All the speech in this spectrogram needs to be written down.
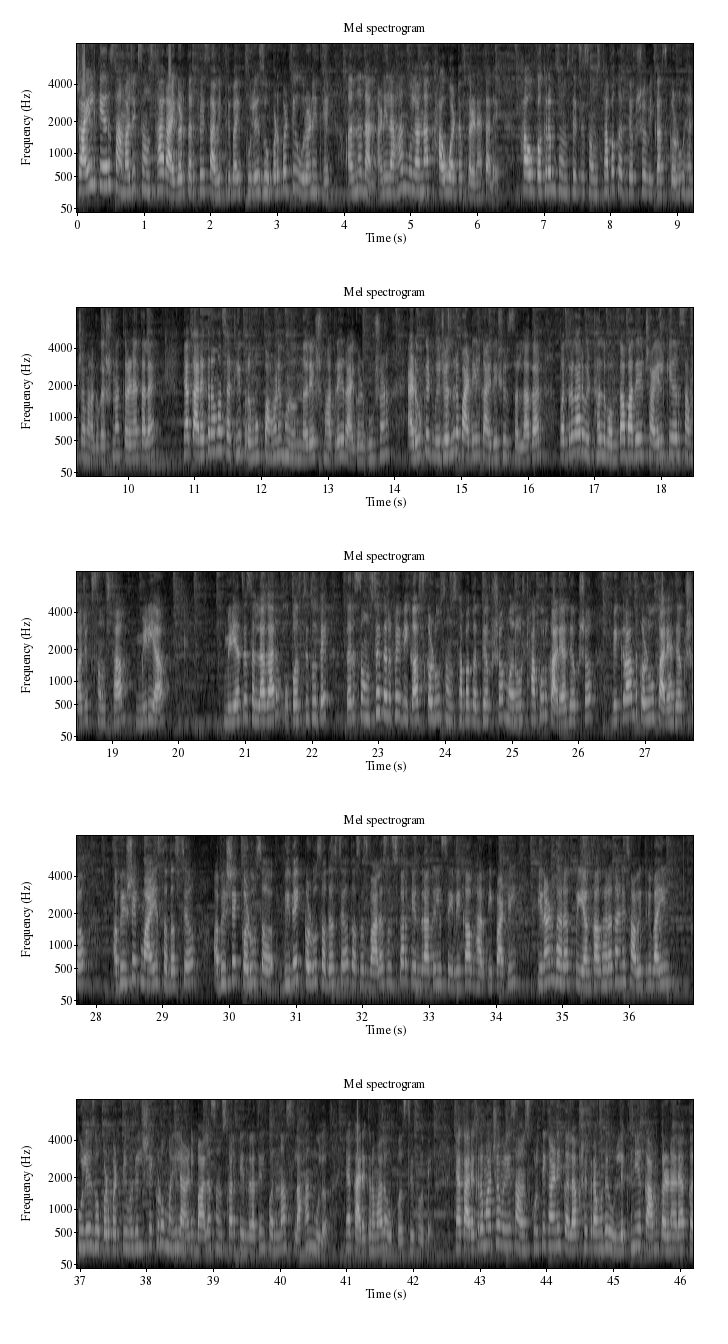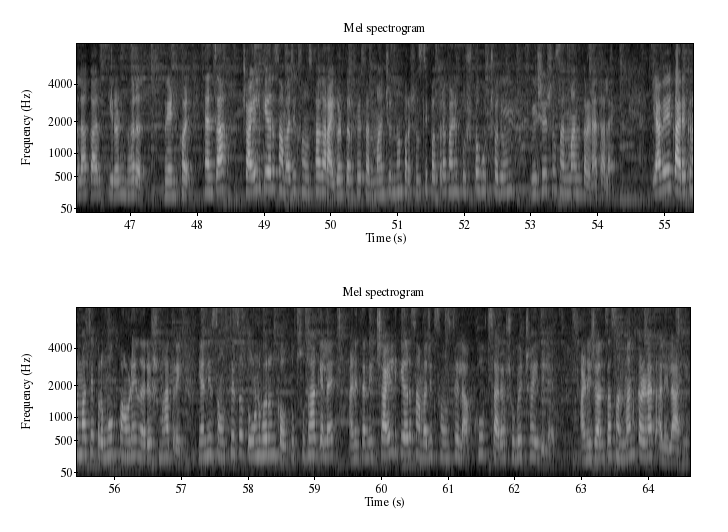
Child care सामाजिक संस्था रायगडतर्फे सावित्रीबाई फुले झोपडपट्टी उरण येथे अन्नदान आणि लहान मुलांना खाऊ वाटप करण्यात आले. हा उपक्रम संस्थेचे संस्थापक अध्यक्ष विकास कडू यांच्या मार्गदर्शनात करण्यात आलाय. या कार्यक्रमासाठी प्रमुख पाहुणे म्हणून नरेश म्हात्रे रायगड भूषण ॲडव्होकेट विजेंद्र पाटील कायदेशीर सल्लागार पत्रकार विठ्ठल ममताबादे चाइल्ड केअर सामाजिक संस्था मीडिया मीडियाचे सल्लागार उपस्थित होते. तर संस्थेतर्फे विकास कडू संस्थापक अध्यक्ष मनोज ठाकूर कार्याध्यक्ष विक्रांत कडू कार्याध्यक्ष अभिषेक माळी सदस्य अभिषेक कडू स विवेक कडू सदस्य तसंच बालसंस्कार केंद्रातील सेविका भारती पाटील किरण घरत प्रियंका घरत आणि सावित्रीबाई फुले झोपडपट्टीमधील शेकडो महिला आणि बालसंस्कार केंद्रातील पन्नास लहान मुलं या कार्यक्रमाला उपस्थित होते. या कार्यक्रमाच्या वेळी सांस्कृतिक आणि कला क्षेत्रामध्ये उल्लेखनीय काम करणाऱ्या कलाकार किरण घरत भेंडखळ यांचा चाइल्ड केअर सामाजिक संस्था रायगडतर्फे सन्मानचिन्ह प्रशस्तीपत्रक आणि पुष्पगुच्छ देऊन विशेष सन्मान करण्यात आलाय. यावेळी कार्यक्रमाचे प्रमुख पाहुणे नरेश म्हात्रे यांनी संस्थेचं तोंड भरून कौतुक सुद्धा केलंय आणि त्यांनी चाइल्ड केअर सामाजिक संस्थेला खूप साऱ्या शुभेच्छाही दिल्या आहेत आणि ज्यांचा सन्मान करण्यात आलेला आहे.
